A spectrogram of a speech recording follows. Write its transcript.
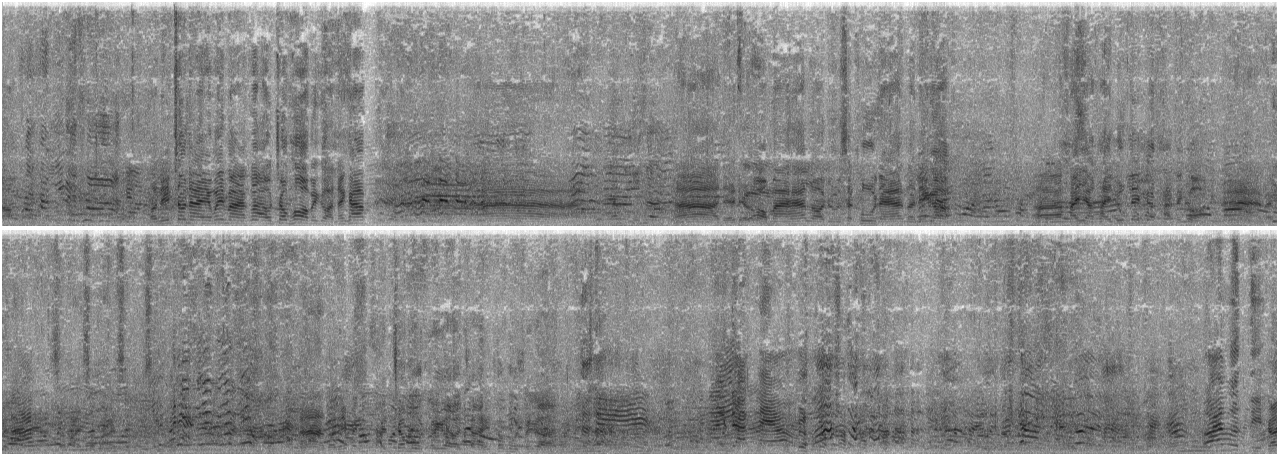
รอบๆตอนนี้เจ้านายยังไม่มาก็เอาเจ้าพ่อไปก่อนนะครับอ่าอ่าเดี๋ยวเดี๋ยวออกมาฮะรอดูสักครู่นะฮะตอนนี้ก็อ่าใครอยากถ่ายรูปเล่นก็ถ่ายไปก่อนอ่าไม่เป็นไรสบายสบายสบายสบายอ่าตอนนี้เป็นเป็นเจ้าหมุดไปก่อนถ่ายเจ้าหมุดไปก่อนไม่ดังแล้ว ว้ายมือติด ใกล้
